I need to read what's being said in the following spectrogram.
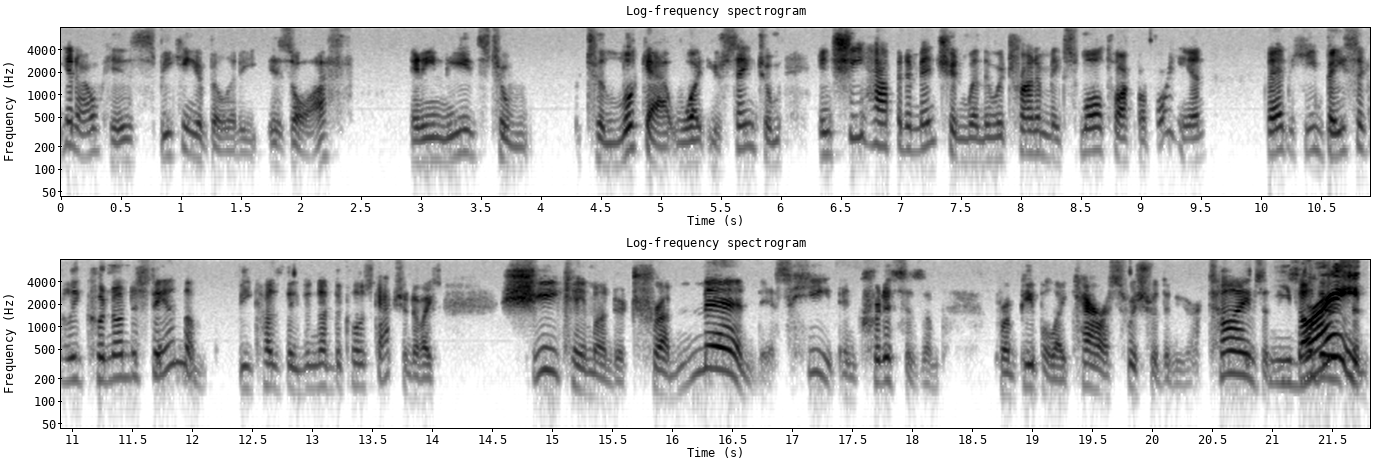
you know his speaking ability is off, and he needs to to look at what you're saying to him. And she happened to mention when they were trying to make small talk beforehand that he basically couldn't understand them because they didn't have the closed caption device. She came under tremendous heat and criticism from people like Kara Swisher, the New York Times, and these right. others. And,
